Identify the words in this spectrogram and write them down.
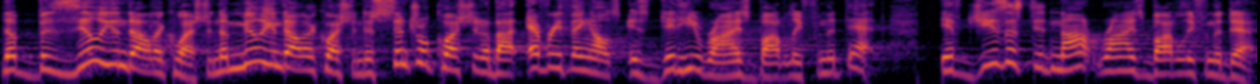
The bazillion dollar question, the million dollar question, the central question about everything else is did he rise bodily from the dead? If Jesus did not rise bodily from the dead,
